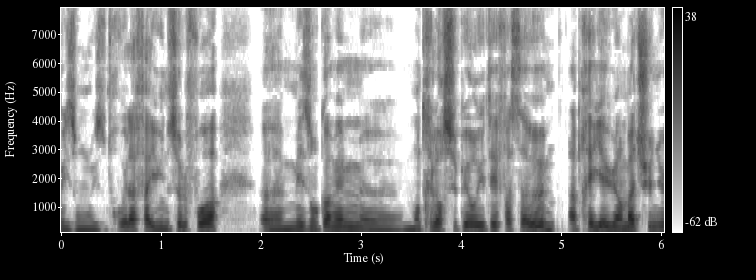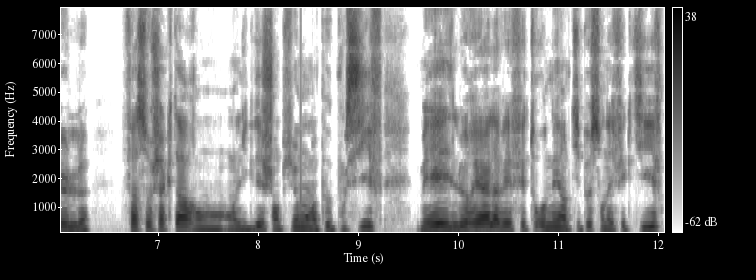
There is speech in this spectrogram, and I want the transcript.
ils ont, ils ont trouvé la faille une seule fois, euh, mais ils ont quand même euh, montré leur supériorité face à eux. Après, il y a eu un match nul face au Shakhtar en, Ligue des Champions, un peu poussif, mais le Real avait fait tourner un petit peu son effectif.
